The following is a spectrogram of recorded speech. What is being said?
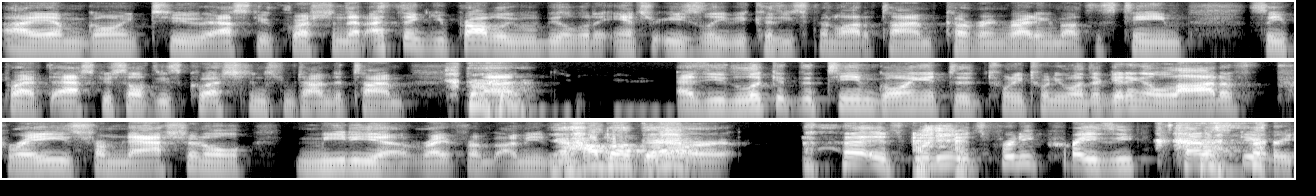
I am going to ask you a question that I think you probably will be able to answer easily because you spend a lot of time covering, writing about this team. So you probably have to ask yourself these questions from time to time. Uh, as you look at the team going into 2021, they're getting a lot of praise from national media, right? From I mean, yeah, how about that? it's pretty, it's pretty crazy. It's kind of scary.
